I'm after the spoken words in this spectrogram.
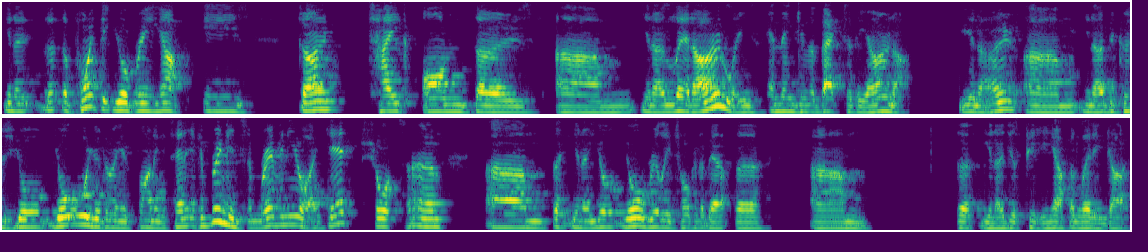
you know, the, the point that you're bringing up is don't take on those, um, you know, let onlys and then give it back to the owner. You know, um, you know, because you're you're all you're doing is finding a tenant. You can bring in some revenue, I get short term, um, but you know, you're you're really talking about the um, that you know just picking up and letting go.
